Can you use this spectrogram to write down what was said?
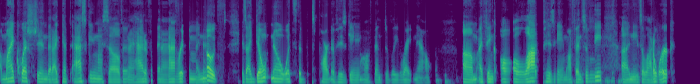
Uh, my question that I kept asking myself, and I had and I have written in my notes, is I don't know what's the best part of his game offensively right now. Um, I think a, a lot of his game offensively uh, needs a lot of work.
